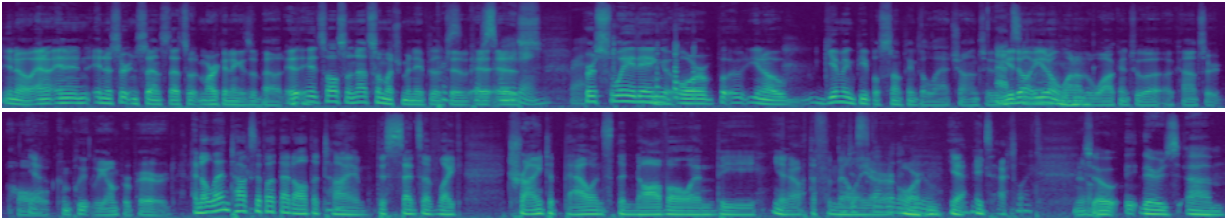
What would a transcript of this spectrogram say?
you know, and, and in, in, a certain sense, that's what marketing is about. It, it's also not so much manipulative Pers- persuading, as persuading or you know giving people something to latch onto. Absolutely. You don't you don't mm-hmm. want them to walk into a, a concert hall yeah. completely unprepared. And Alain talks about that all the time. This sense of like trying to balance the novel and the you know the familiar the or new. yeah mm-hmm. exactly yeah. so there's um,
